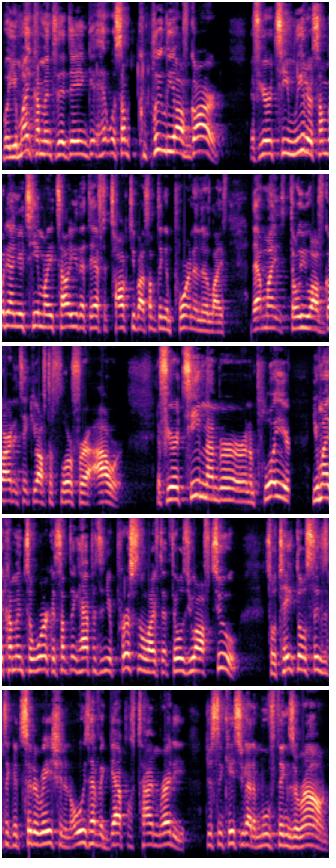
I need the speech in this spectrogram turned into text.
But you might come into the day and get hit with something completely off guard. If you're a team leader, somebody on your team might tell you that they have to talk to you about something important in their life. That might throw you off guard and take you off the floor for an hour. If you're a team member or an employer, you might come into work and something happens in your personal life that throws you off too. So take those things into consideration and always have a gap of time ready just in case you got to move things around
